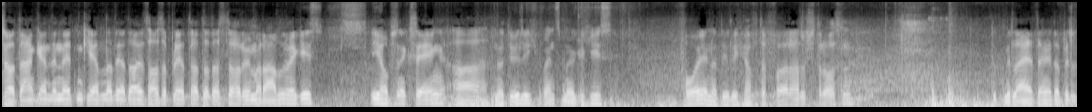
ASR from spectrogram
So, danke an den netten Kärntner, der da jetzt ausgebläht hat, dass der Römer Radl ist. Ich habe es nicht gesehen. Äh, natürlich, wenn es möglich ist, ich natürlich auf der Fahrradstraße. Tut mir leid, wenn ich da ein bisschen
